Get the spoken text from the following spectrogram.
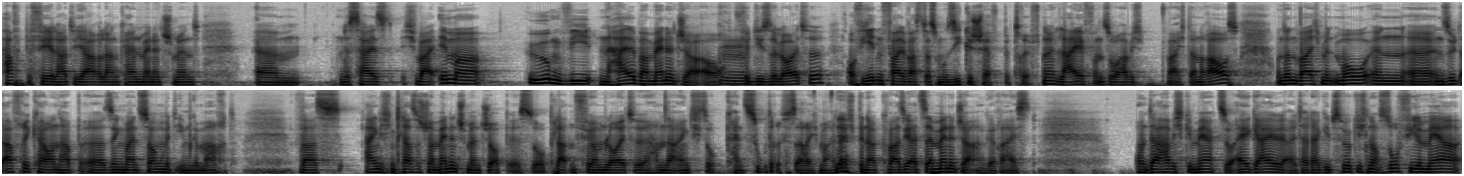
Haftbefehl hatte jahrelang kein Management. Ähm, und das heißt, ich war immer irgendwie ein halber Manager auch mhm. für diese Leute. Auf jeden Fall, was das Musikgeschäft betrifft. Ne? Live und so ich, war ich dann raus. Und dann war ich mit Mo in, äh, in Südafrika und habe äh, Sing Mein Song mit ihm gemacht, was eigentlich ein klassischer Management-Job ist. So Plattenfirmenleute haben da eigentlich so keinen Zugriff, sage ich mal. Ne? Ja. Ich bin da quasi als sein Manager angereist. Und da habe ich gemerkt, so, ey geil, Alter, da gibt es wirklich noch so viel mehr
